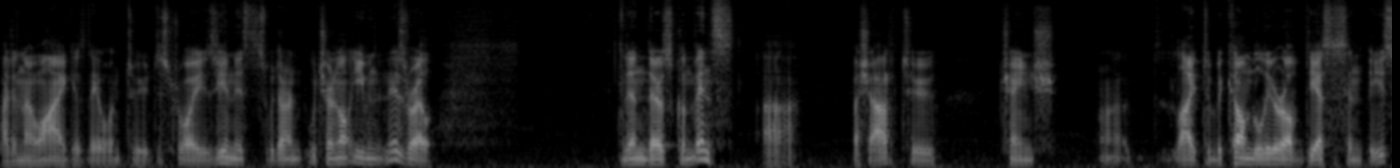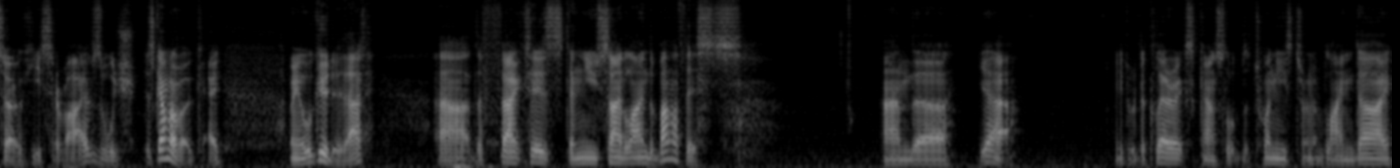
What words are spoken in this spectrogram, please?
I don't know why, I guess they want to destroy Zionists which are, which are not even in Israel. Then there's convince uh, Bashar to change uh, like to become the leader of the SSNP, so he survives, which is kind of okay. I mean, we could do that. Uh, the fact is, then you sideline the Baathists. And, uh, yeah. Meet with the clerics, Council of the Twenties, turn a blind eye.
